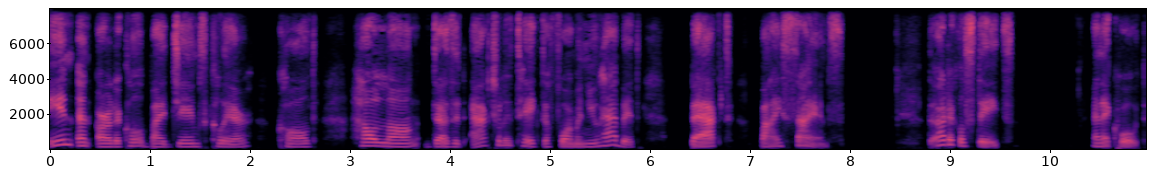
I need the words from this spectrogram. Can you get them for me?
In an article by James Clear called How Long Does It Actually Take to Form a New Habit? backed by science. The article states, and I quote,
